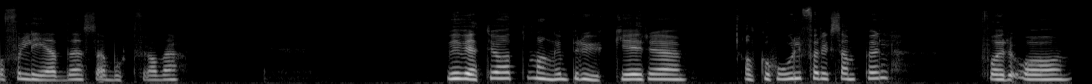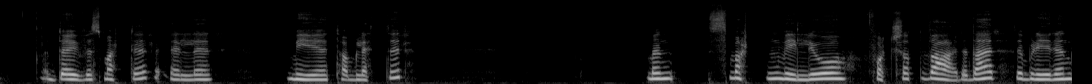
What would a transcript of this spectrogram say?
og forlede seg bort fra det. Vi vet jo at mange bruker eh, alkohol, f.eks., for, å døyve smerter, eller mye tabletter. Men smerten vil jo fortsatt være der. Det blir en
